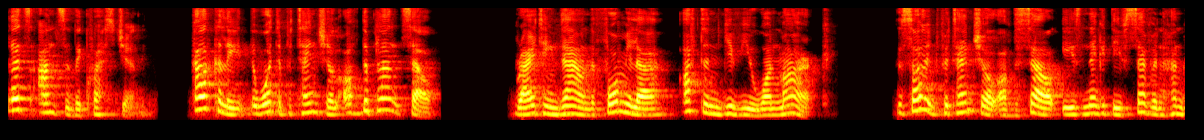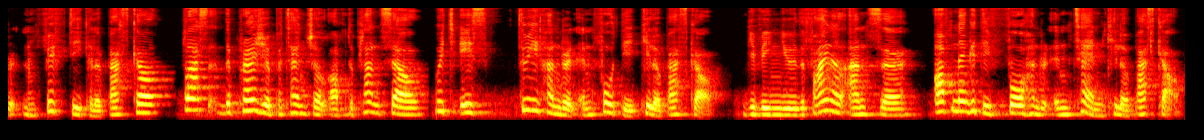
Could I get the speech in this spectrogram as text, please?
Let's answer the question. Calculate the water potential of the plant cell. Writing down the formula often give you one mark. The solute potential of the cell is negative 750 kilopascal plus the pressure potential of the plant cell which is 340 kilopascal, giving you the final answer of negative 410 kilopascal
